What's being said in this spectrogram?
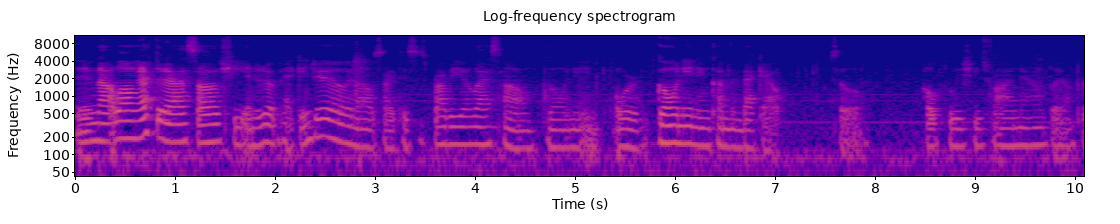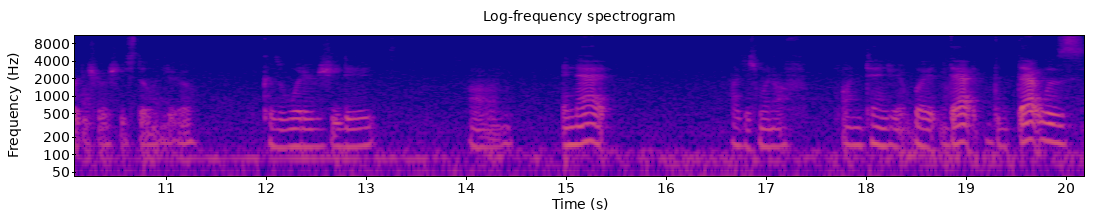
And not long after that, I saw she ended up back in jail, and I was like, "This is probably your last time going in, or going in and coming back out." So, hopefully, she's fine now. But I'm pretty sure she's still in jail because of whatever she did. Um, and that I just went off on tangent, but that that was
